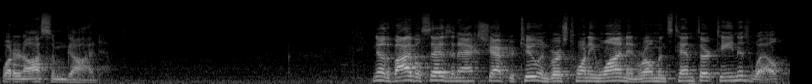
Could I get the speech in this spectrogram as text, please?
What an awesome God. You know, the Bible says in Acts chapter 2 and verse 21 and Romans 10 13 as well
